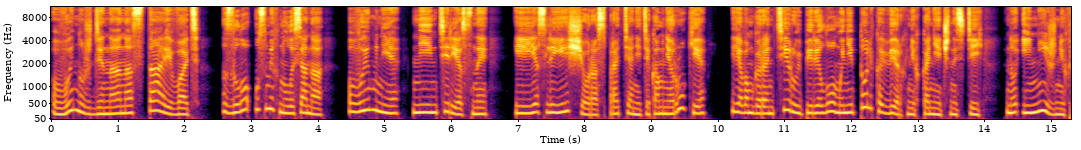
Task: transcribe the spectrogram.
«Вынуждена настаивать», – зло усмехнулась она. «Вы мне неинтересны, и если еще раз протянете ко мне руки, я вам гарантирую переломы не только верхних конечностей, но и нижних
